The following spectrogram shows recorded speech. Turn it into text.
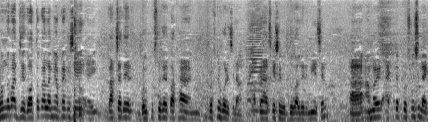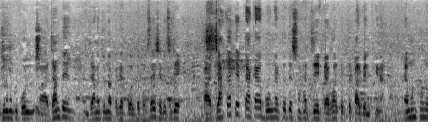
ধন্যবাদ যে গতকাল আমি আপনাকে সে বাচ্চাদের বই পুস্তকের কথা প্রশ্ন করেছিলাম। আপনি আজকে সেই উদ্যোগ অলরেডি নিয়েছেন। আমার একটা প্রশ্ন ছিল, একজন আমাকে বল জানতে, জানার জন্য আপনাকে বলতে বলছে। সেটা হচ্ছে যে জাকাতের টাকা বন্যার্থদের সাহায্যে ব্যবহার করতে পারবেন কিনা? এমন কোনো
